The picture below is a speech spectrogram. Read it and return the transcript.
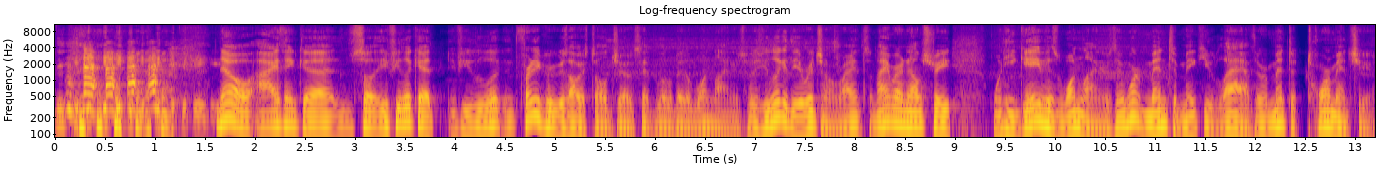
No, I think uh, so. If you look at if you look, Freddy Krueger's always told jokes, had a little bit of one liners. But if you look at the original, right? So Nightmare on Elm Street, when he gave his one liners, they weren't meant to make you laugh. They were meant to torment you.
